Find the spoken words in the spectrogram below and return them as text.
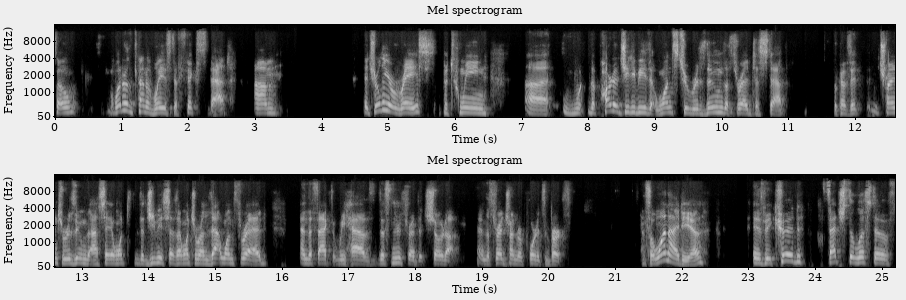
so what are the kind of ways to fix that? Um, it's really a race between uh, w- the part of GDB that wants to resume the thread to step because it trying to resume. I say I want the GDB says I want to run that one thread, and the fact that we have this new thread that showed up and the thread trying to report its birth. So one idea is we could fetch the list of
